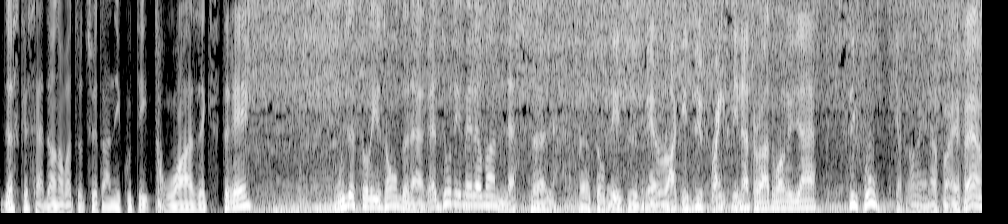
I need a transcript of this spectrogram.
de ce que ça donne. On va tout de suite en écouter trois extraits. Vous êtes sur les ondes de la radio des Mélomanes, la seule à faire tourner du vrai rock et du Frank Sinatra à Trois-Rivières. C'est fou! 89.1 FM.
